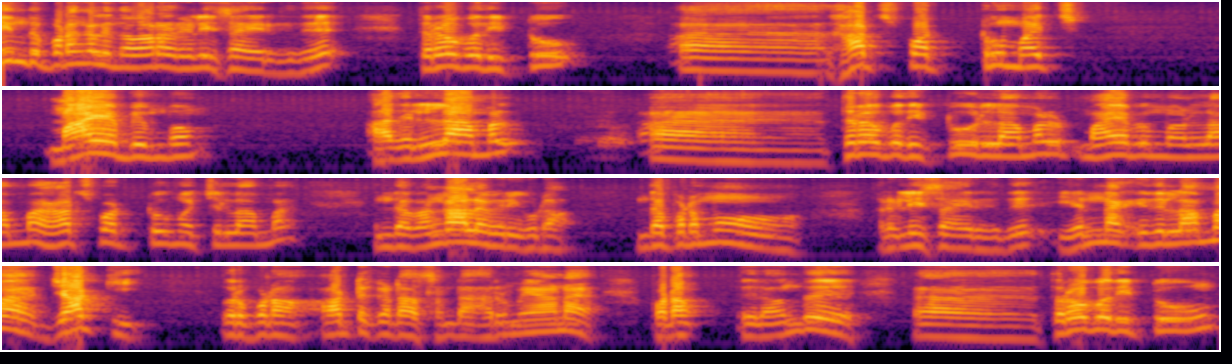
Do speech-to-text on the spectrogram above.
ஐந்து படங்கள் இந்த வாரம் ரிலீஸ் ஆகிருக்குது Draupathi two hotspot too much Mayabimbam. அது இல்லாமல் திரௌபதி டூ இல்லாமல் மாயபிம்பம் இல்லாமல் ஹாட்ஸ்பாட் டூ மச் இல்லாமல் இந்த வங்காள விரிகுடா. இந்த படமும் ரிலீஸ் ஆகிருக்குது என்ன இது இல்லாமல் ஜாக்கி ஒரு படம் ஆட்டுக்கடா சண்டை அருமையான படம். இதில் வந்து திரௌபதி டூவும்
